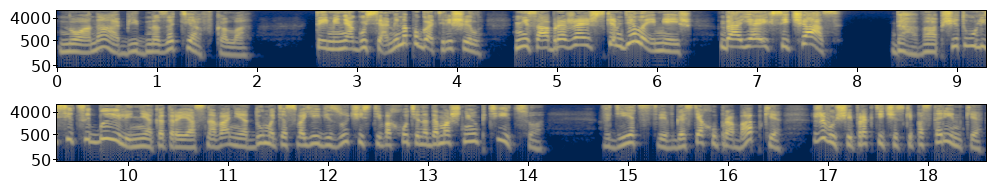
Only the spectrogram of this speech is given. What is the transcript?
Но она обидно затявкала. «Ты меня гусями напугать решил? Не соображаешь, с кем дело имеешь? Да я их сейчас!» Да, вообще-то у лисицы были некоторые основания думать о своей везучести в охоте на домашнюю птицу — в детстве, в гостях у прабабки, живущей практически по старинке,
